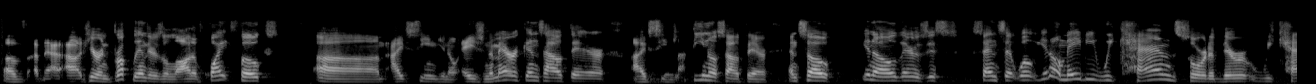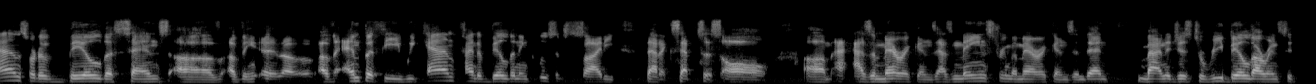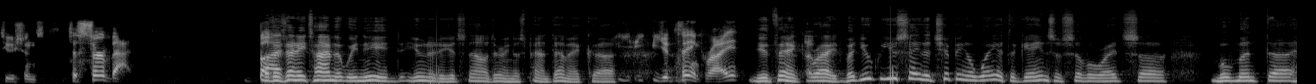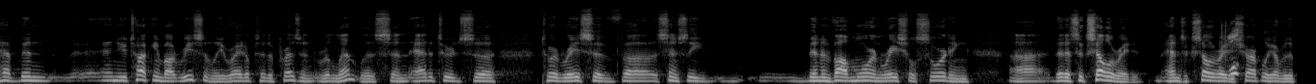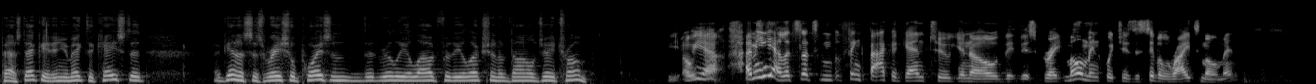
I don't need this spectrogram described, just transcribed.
of out here in Brooklyn, there's a lot of white folks. Um, I've seen, you know, Asian Americans out there. I've seen Latinos out there. And so you know, there's this sense that, well, you know, maybe we can sort of there, we can sort of build a sense of of, uh, of empathy. We can kind of build an inclusive society that accepts us all um, as Americans, as mainstream Americans, and then manages to rebuild our institutions to serve that. But well, there's any time that we need unity, it's now during this pandemic. Uh, you'd think, right? You'd think, uh, right? But you you say that chipping away at the gains of civil rights. Uh, movement uh, have been, and you're talking about recently, right up to the present, relentless, and attitudes uh, toward race have uh, essentially been involved more in racial sorting. Uh, that it's accelerated and it's accelerated well, sharply over the past decade. And you make the case that, again, it's this racial poison that really allowed for the election of Donald J. Trump. Oh yeah, I mean yeah. Let's let's think back again to you know the, this great moment, which is the civil rights moment.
